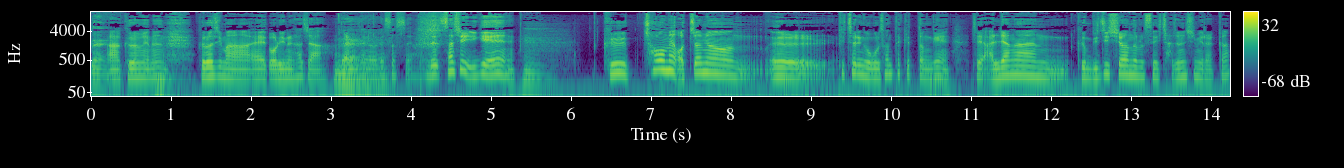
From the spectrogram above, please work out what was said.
네. 아 그러면은 그러지 마에 올인을 하자라는 네. 생각을 했었어요. 근데 사실 이게 음. 그 처음에 어쩌면을 피처링 곡으로 선택했던 게 제 알량한 그 뮤지션으로서의 자존심이랄까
